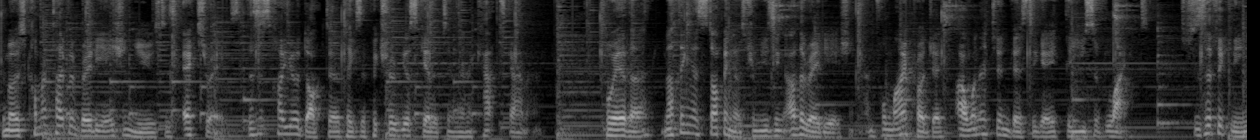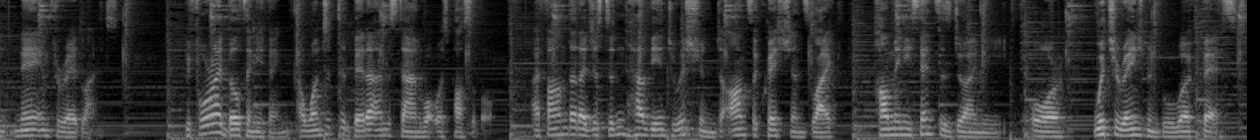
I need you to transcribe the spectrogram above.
The most common type of radiation used is X-rays. This is how your doctor takes a picture of your skeleton in a CAT scanner. However, nothing is stopping us from using other radiation, and for my project, I wanted to investigate the use of light, specifically near-infrared light. Before I built anything, I wanted to better understand what was possible. I found that I just didn't have the intuition to answer questions like, how many sensors do I need? Or, which arrangement will work best?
